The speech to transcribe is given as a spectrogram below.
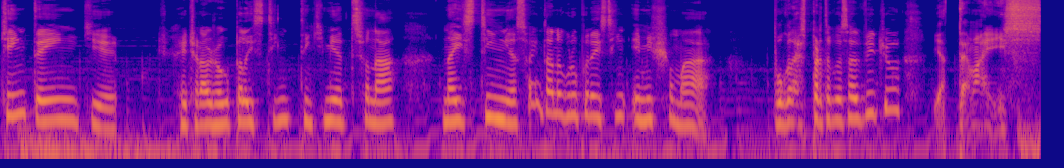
quem tem que retirar o jogo pela Steam tem que me adicionar na Steam. É só entrar no grupo da Steam e me chamar. Bom, galera, espero ter gostado do vídeo e até mais.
